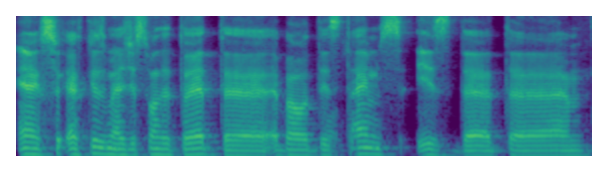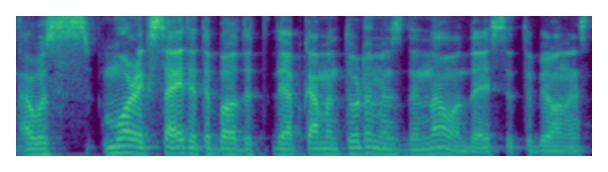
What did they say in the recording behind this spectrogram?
excuse me, I just wanted to add uh, about these times is that um I was more excited about the, the upcoming tournaments than nowadays, to be honest.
